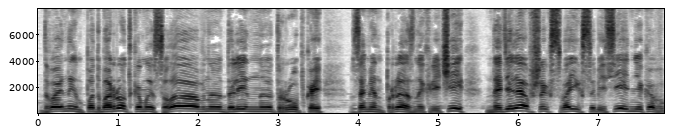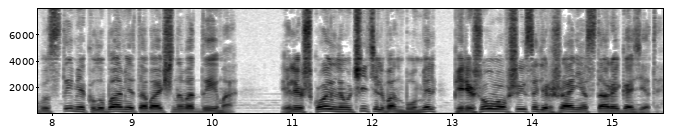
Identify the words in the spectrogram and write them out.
двойным подбородком и славную длинную трубкой, взамен праздных речей, наделявших своих собеседников густыми клубами табачного дыма. Или школьный учитель Ван Бумель, пережевывавший содержание старой газеты.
